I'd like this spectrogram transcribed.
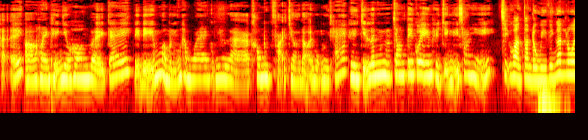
thể uh, hoàn thiện nhiều hơn về cái địa điểm mà mình muốn tham quan cũng như là không phải chờ đợi một người khác. Thì chị linh trong tiên của em thì chị nghĩ sao nhỉ chị hoàn toàn đồng ý với ngân luôn.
